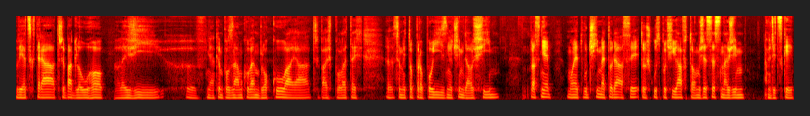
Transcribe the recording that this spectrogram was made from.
věc, která třeba dlouho leží eh, v nějakém poznámkovém bloku a já třeba až po letech eh, se mi to propojí s něčím dalším. Vlastně moje tvůrčí metoda asi trošku spočívá v tom, že se snažím vždycky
